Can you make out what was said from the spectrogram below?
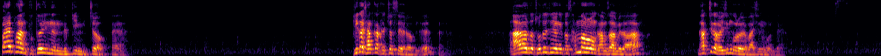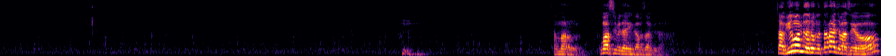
빨판 붙어 있는 느낌 있죠? 예. 비가 잠깐 그쳤어요, 여러분들. 예. 아, 또 조대진 형님 또 3만 원 감사합니다. 낙지가 왜 징그러요? 맛있는 건데. 3만 원은 고맙습니다, 형님 감사합니다. 자 위험합니다, 여러분 따라하지 마세요.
